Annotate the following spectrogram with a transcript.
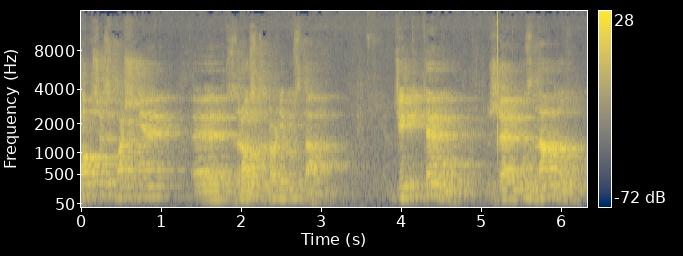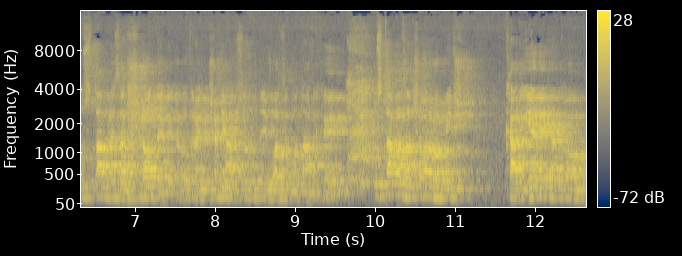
poprzez właśnie wzrost roli ustawy. Dzięki temu, że uznano ustawę za środek do ograniczenia absolutnej władzy monarchy, ustawa zaczęła robić karierę jako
